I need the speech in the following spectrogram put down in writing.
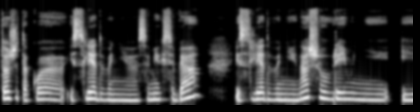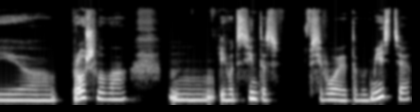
тоже такое исследование самих себя, исследование нашего времени и э, прошлого, и вот синтез всего этого вместе.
